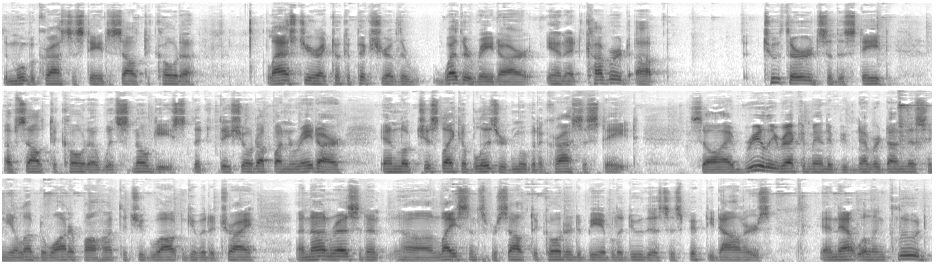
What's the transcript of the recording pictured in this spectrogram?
that move across the state of South Dakota. Last year, I took a picture of the weather radar, and it covered up two thirds of the state of South Dakota with snow geese that they showed up on the radar and looked just like a blizzard moving across the state. So I really recommend if you've never done this and you love to waterfowl hunt that you go out and give it a try. A non-resident uh, license for South Dakota to be able to do this is fifty dollars, and that will include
